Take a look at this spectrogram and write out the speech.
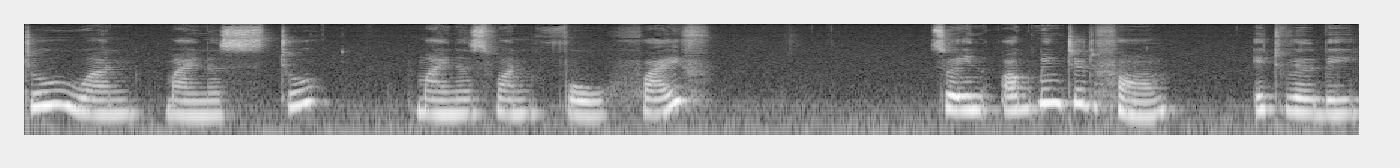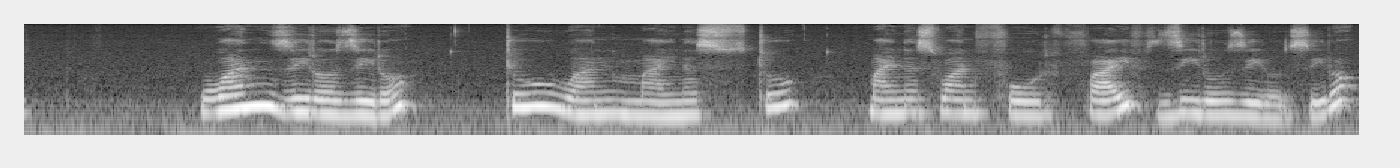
2 1 minus 2 minus 1 4 5 so in augmented form it will be 1 0 0 2 1 minus 2 minus 1 4 5 0 0 0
